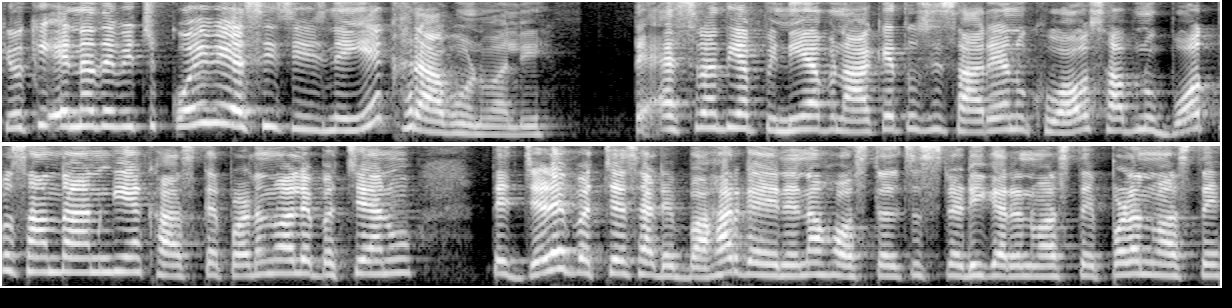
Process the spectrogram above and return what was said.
ਕਿਉਂਕਿ ਇਹਨਾਂ ਦੇ ਵਿੱਚ ਕੋਈ ਵੀ ਐਸੀ ਚੀਜ਼ ਨਹੀਂ ਹੈ ਖਰਾਬ ਹੋਣ ਵਾਲੀ। ਤੇ ਇਸ ਤਰ੍ਹਾਂ ਦੀਆਂ ਪਿੰਨੀਆਂ ਬਣਾ ਕੇ ਤੁਸੀਂ ਸਾਰਿਆਂ ਨੂੰ ਖਵਾਓ, ਸਭ ਨੂੰ ਬਹੁਤ ਪਸੰਦ ਆਣਗੀਆਂ ਖਾਸ ਕਰ ਪੜਨ ਵਾਲੇ ਬੱਚਿਆਂ ਨੂੰ। ਤੇ ਜਿਹੜੇ ਬੱਚੇ ਸਾਡੇ ਬਾਹਰ ਗਏ ਨੇ ਨਾ ਹੋਸਟਲ 'ਚ ਸਟੱਡੀ ਕਰਨ ਵਾਸਤੇ ਪੜਨ ਵਾਸਤੇ,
